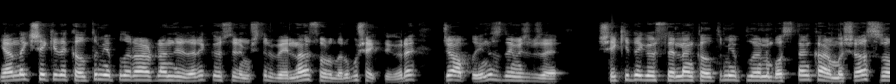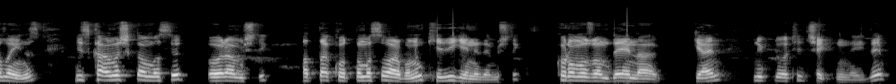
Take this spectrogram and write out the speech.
Yandaki şekilde kalıtım yapıları harflendirilerek gösterilmiştir. Verilen soruları bu şekle göre cevaplayınız demiş bize. Şekilde gösterilen kalıtım yapılarını basitten karmaşığa sıralayınız. Biz karmaşıktan basit öğrenmiştik. Hatta kodlaması var bunun. Kedi geni demiştik. Kromozom, DNA, gen, nükleotit şeklindeydi.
